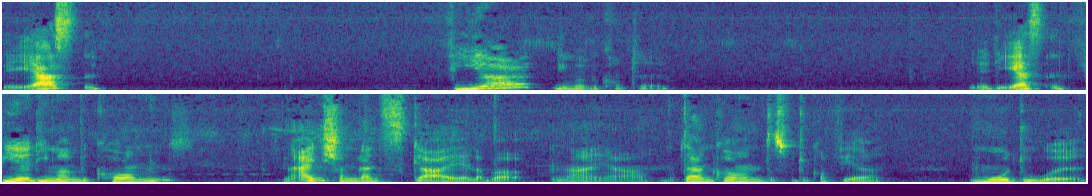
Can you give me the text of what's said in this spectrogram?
Die ersten vier, die man bekommt. Ja, die ersten vier, die man bekommt, sind eigentlich schon ganz geil, aber naja. Dann kommt das Fotografier-Modul.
